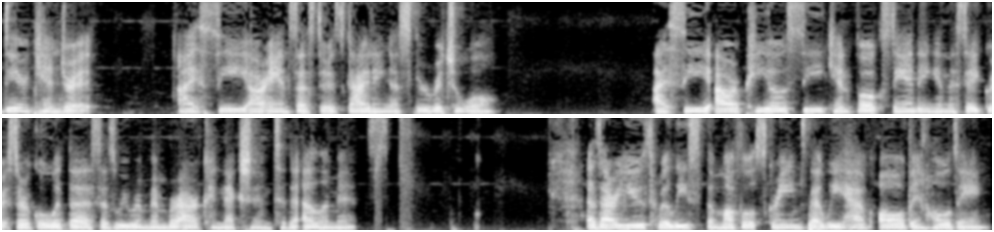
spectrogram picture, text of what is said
Dear kindred, I see our ancestors guiding us through ritual. I see our POC kinfolk standing in the sacred circle with us as we remember our connection to the elements as our youth release the muffled screams that we have all been holding.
